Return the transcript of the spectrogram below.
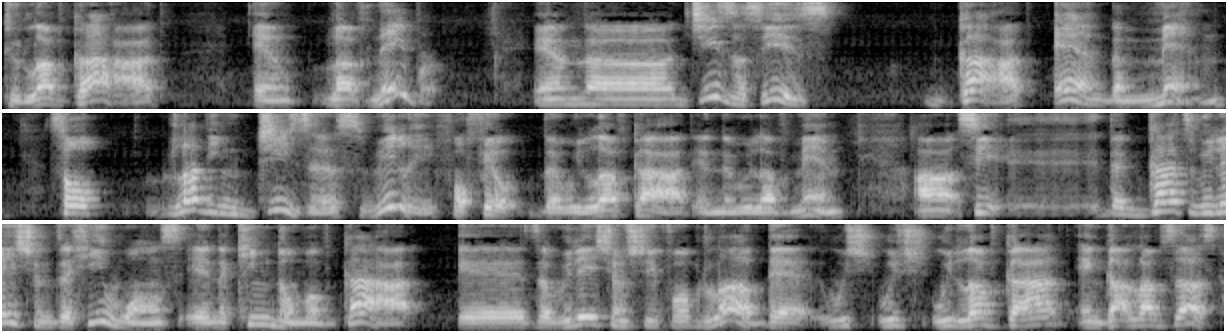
to love God and love neighbor. And uh, Jesus is God and the man. So loving Jesus really fulfilled that we love God and that we love men. Uh, see, the God's relation that He wants in the kingdom of God is a relationship of love that which which we love God and God loves us.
